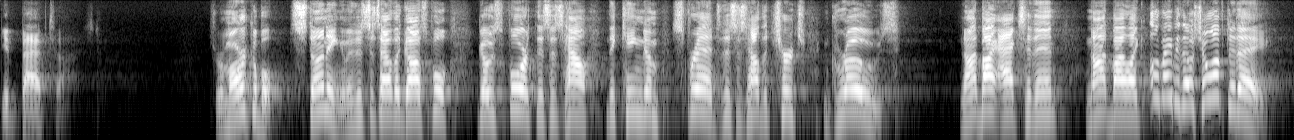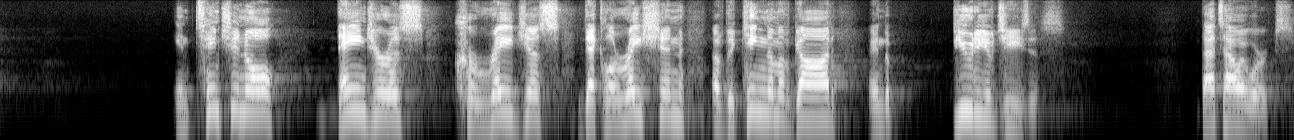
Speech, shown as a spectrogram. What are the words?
get baptized. It's remarkable, stunning. I mean, this is how the gospel goes forth. This is how the kingdom spreads. This is how the church grows. Not by accident, not by like, oh, maybe they'll show up today. Intentional, dangerous, courageous declaration of the kingdom of God and the beauty of Jesus. That's how it works.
